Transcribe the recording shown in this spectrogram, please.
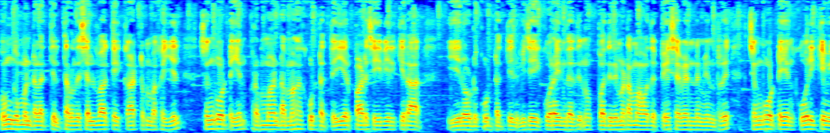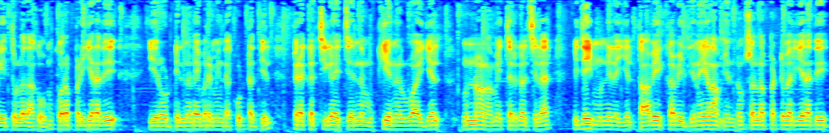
கொங்கு மண்டலத்தில் தனது செல்வாக்கை காட்டும் வகையில் செங்கோட்டையன் பிரம்மாண்டமாக கூட்டத்தை ஏற்பாடு செய்திருக்கிறார். ஈரோடு கூட்டத்தில் விஜய் குறைந்தது முப்பது நிமிடமாவது பேச வேண்டும் என்று செங்கோட்டையன் கோரிக்கை வைத்துள்ளதாகவும் கூறப்படுகிறது. ஈரோட்டில் நடைபெறும் இந்த கூட்டத்தில் பிற கட்சிகளைச் சேர்ந்த முக்கிய நிர்வாகிகள் முன்னாள் அமைச்சர்கள் சிலர் விஜய் முன்னிலையில் தாவேக்காவில் இணையலாம் என்றும் சொல்லப்பட்டு வருகிறது.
